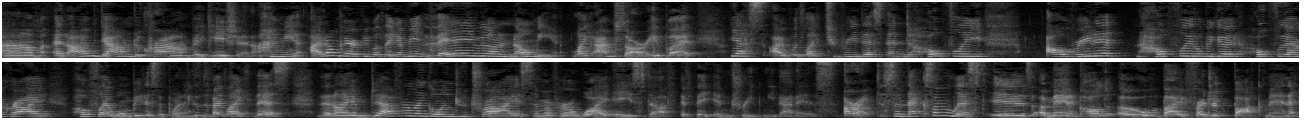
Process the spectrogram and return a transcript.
Um, and I'm down to cry on vacation. I mean, I don't care if people think of me, they ain't even gonna know me. Like, I'm sorry, but yes, I would like to read this, and hopefully I'll read it. Hopefully it'll be good. Hopefully I'll cry. Hopefully I won't be disappointed. Because if I like this, then I am definitely going to try some of her YA stuff, if they intrigue me, that is. Alright, so next on the list is A Man Called Ove by Frederick Backman.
